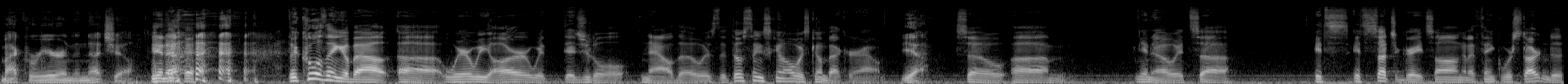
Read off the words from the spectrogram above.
my career in a nutshell, you know. The cool thing about uh, where we are with digital now, though, is that those things can always come back around. yeah, So, um, you know, it's uh, it's it's such a great song, and I think we're starting to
